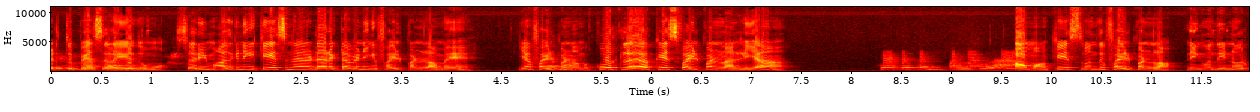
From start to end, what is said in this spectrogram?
எடுத்து பேசலை எதுவும். சரிம்மா அதுக்கு நீங்கள் கேஸ் டைரெக்டாகவே நீங்கள் ஃபைல் பண்ணலாமே. ஏன் ஃபைல் பண்ணாமல் கோர்ட்டில் கேஸ் ஃபைல் பண்ணலாம் இல்லையா? கோர்ட்ல ஆமாம் கேஸ் வந்து ஃபைல் பண்ணலாம். நீங்கள் வந்து இன்னொரு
